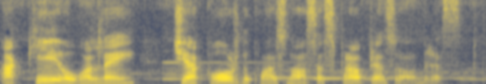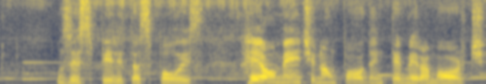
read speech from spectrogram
aqui ou além, de acordo com as nossas próprias obras. Os espíritas, pois, realmente não podem temer a morte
